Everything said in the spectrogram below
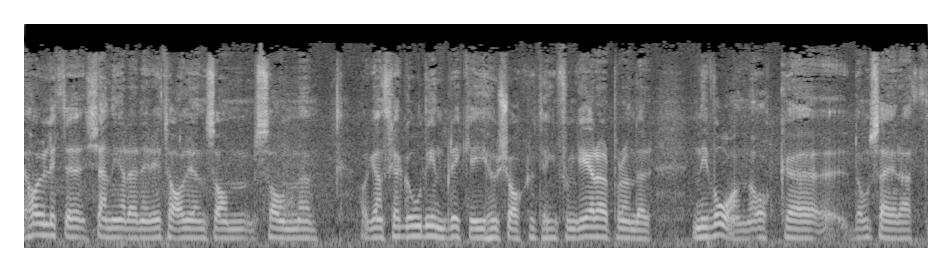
har ju lite känningar där nere i Italien som, som har ganska god inblick i hur saker och ting fungerar på den där nivån och de säger att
